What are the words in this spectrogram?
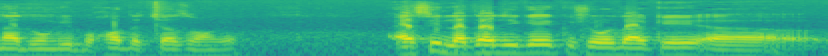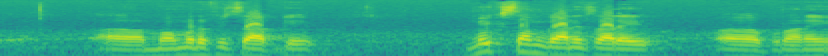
ना दूँगी बहुत अच्छा सॉन्ग है। ऐसी लता जी के किशोरदा के मोहम्मद रफ़ी साहब के मिक्स हम गाने सारे अ, पुराने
